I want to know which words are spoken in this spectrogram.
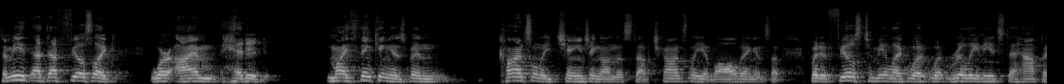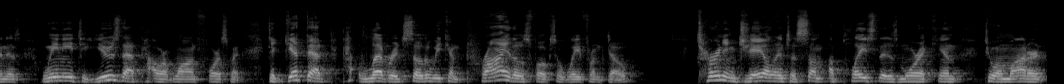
to me, that, that feels like where I'm headed. My thinking has been constantly changing on this stuff, constantly evolving and stuff. But it feels to me like what, what really needs to happen is we need to use that power of law enforcement to get that leverage so that we can pry those folks away from dope, turning jail into some a place that is more akin to a modern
